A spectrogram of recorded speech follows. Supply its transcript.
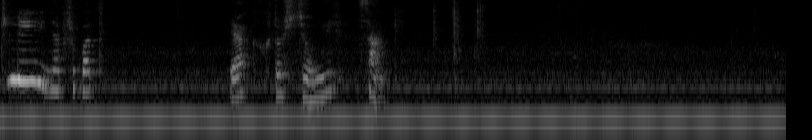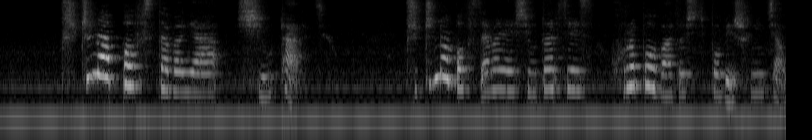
czyli na przykład jak ktoś ciągnie sanki. Przyczyna powstawania sił tarcia. Przyczyną powstawania sił tarcia jest chropowatość powierzchni ciał,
